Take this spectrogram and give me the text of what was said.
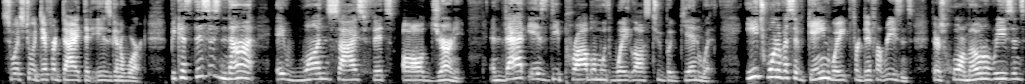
switch to a different diet that is going to work. Because this is not a one size fits all journey. And that is the problem with weight loss to begin with. Each one of us have gained weight for different reasons. There's hormonal reasons,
